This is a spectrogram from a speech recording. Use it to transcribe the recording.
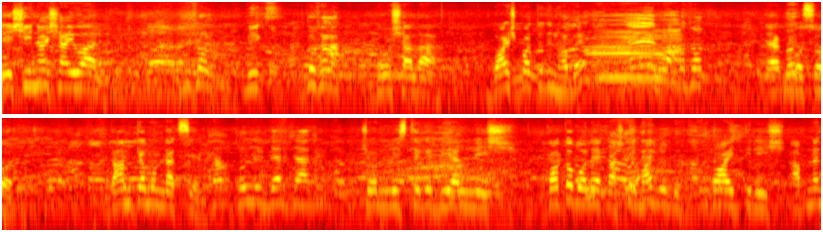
দেশি না সাইওয়াল? মিক্স দোশালা। দোশালা। বয়স কতদিন হবে? এক বছর। দাম কেমন রাখছেন? চল্লিশ থেকে বিয়াল্লিশ। কত বলে কাস্টমার পঁয়ত্রিশ। আপনার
